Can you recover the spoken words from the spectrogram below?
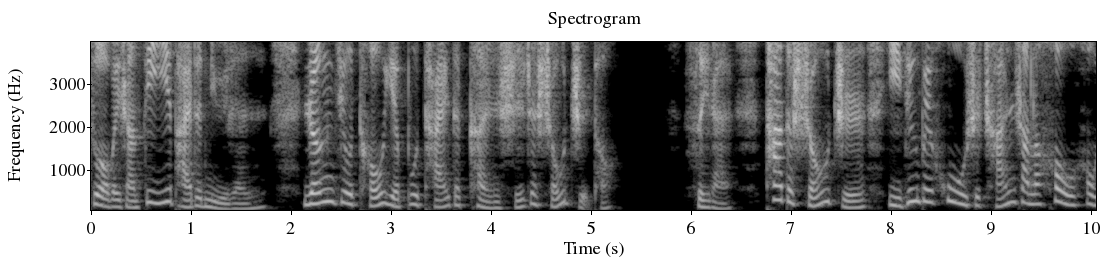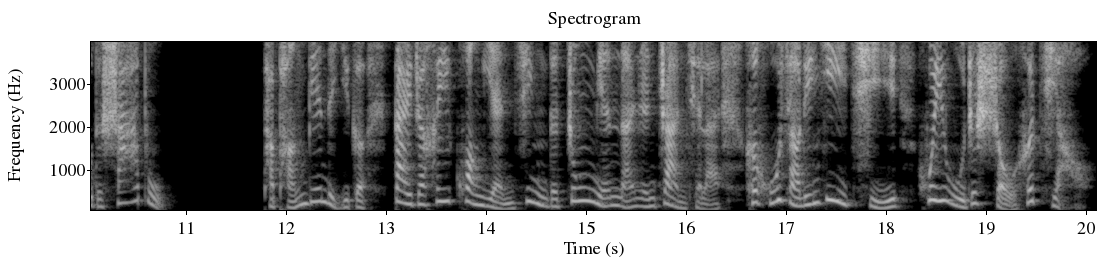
座位上第一排的女人仍旧头也不抬地啃食着手指头，虽然她的手指已经被护士缠上了厚厚的纱布。她旁边的一个戴着黑框眼镜的中年男人站起来，和胡小林一起挥舞着手和脚。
